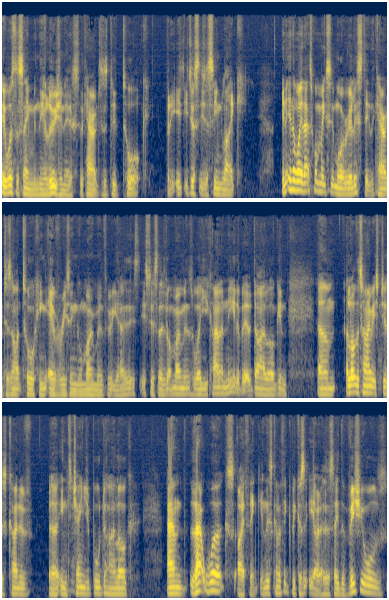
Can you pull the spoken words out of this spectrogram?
it, was the same in the illusionist the characters did talk but it, it just it just seemed like in in a way that's what makes it more realistic the characters aren't talking every single moment through you know it's, it's just those little moments where you kind of need a bit of dialogue and um, a lot of the time it's just kind of uh, interchangeable dialogue and that works i think in this kind of thing because you know, as i say the visuals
